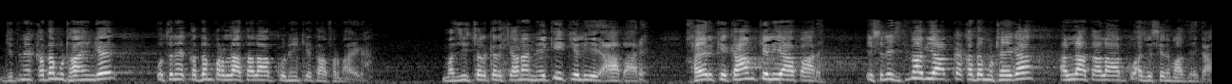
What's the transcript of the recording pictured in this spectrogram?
جتنے قدم اٹھائیں گے، اتنے قدم پر اللہ تعالیٰ آپ کو نیکی عطا فرمائے گا۔ مسجد چل کر کے آنا نیکی کے لیے آپ آ رہے خیر کے کام کے لیے آپ آ رہے اس لیے جتنا بھی آپ کا قدم اٹھے گا، اللہ تعالیٰ آپ کو عجب سے نمازے گا۔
